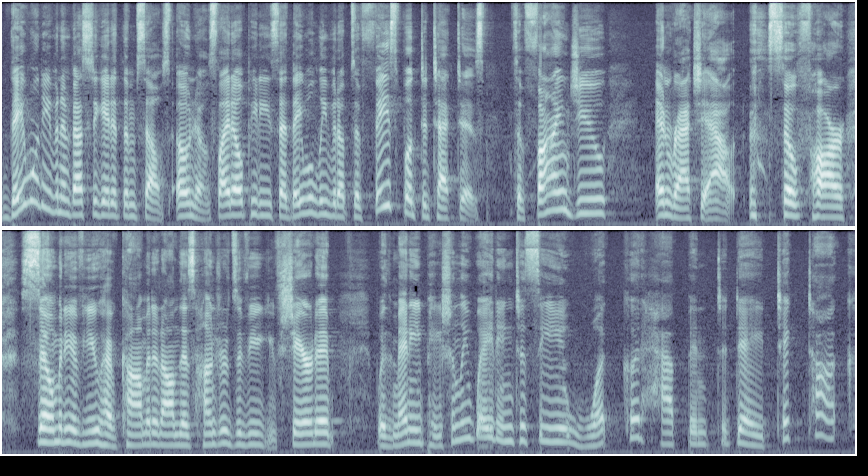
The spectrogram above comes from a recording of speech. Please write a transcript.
they won't even investigate it themselves. Oh no, Slidell PD said they will leave it up to Facebook detectives to find you and rat you out. so far, so many of you have commented on this. Hundreds of you, you've shared it with many patiently waiting to see what could happen today. TikTok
